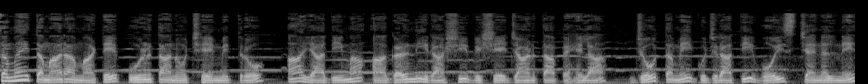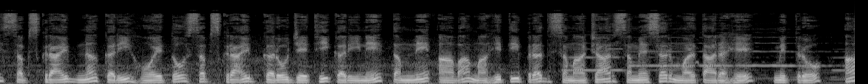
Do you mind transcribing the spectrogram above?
સમય તમારા માટે પૂર્ણતાનો છે, મિત્રો. આ યાદીમાં આગળની રાશિ વિશે જાણતા પહેલા, જો તમે ગુજરાતી વોઇસ ચેનલને સબસ્ક્રાઇબ ન કરી હોય તો સબસ્ક્રાઇબ કરો જેથી કરીને તમને આવા માહિતીપ્રદ સમાચાર સમયસર મળતા રહે. મિત્રો, આ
